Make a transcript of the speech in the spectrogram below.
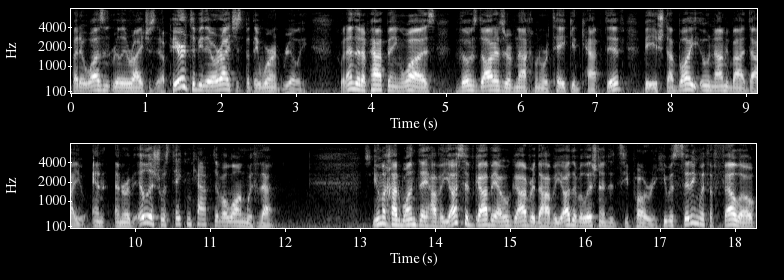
but it wasn't really righteous. It appeared to be they were righteous, but they weren't really. What ended up happening was those daughters of Nachman were taken captive. And, and Reb Elish was taken captive along with them. So Yumachad one day. He was sitting with a fellow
